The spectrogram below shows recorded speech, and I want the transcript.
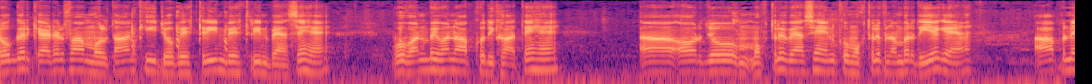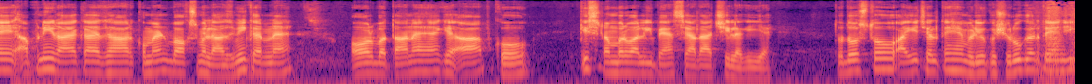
ڈوگر کیٹل فارم ملتان کی جو بہترین بہترین بھینسیں ہیں، وہ ون بائی ون آپ کو دکھاتے ہیں۔ اور جو مختلف بھینسیں ہیں ان کو مختلف نمبر دیے گئے ہیں، آپ نے اپنی رائے کا اظہار کومنٹ باکس میں لازمی کرنا ہے اور بتانا ہے کہ آپ کو کس نمبر والی بھینس زیادہ اچھی لگی ہے۔ تو دوستو، آئیے چلتے ہیں، ویڈیو کو شروع کرتے ہیں جی۔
